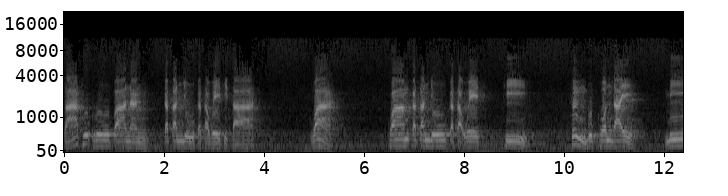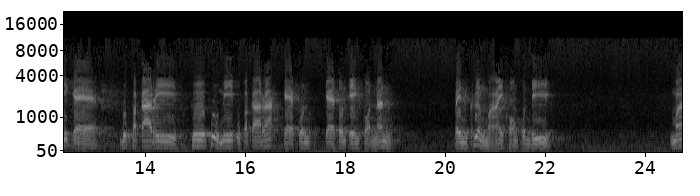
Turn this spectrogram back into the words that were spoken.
สาธุรูปานังกตัญญูกตเวทิตา ว่าความกตัญญูกตเวที ซึ่งบุคคลใดมีแก่บุพการี คือผู้มีอุปการะแก่คนแก่ตนเองก่อนนั้น เป็นเครื่องหมายของคนดี มา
